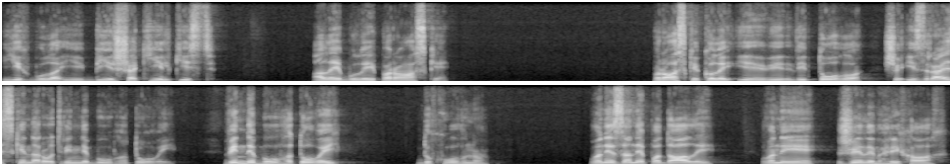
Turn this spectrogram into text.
їх була і більша кількість, але були і поразки. Поразки, коли від того, що ізраїльський народ він не був готовий. Він не був готовий духовно. Вони занепадали, вони жили в гріхах,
